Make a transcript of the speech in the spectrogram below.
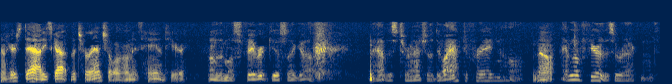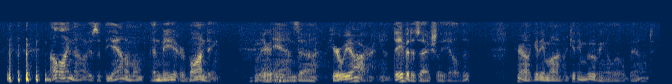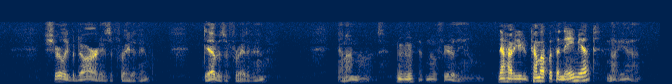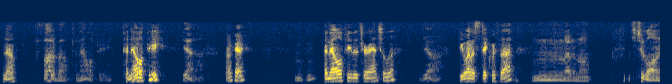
Now here's Dad. He's got the tarantula on his hand here. One of the most favorite gifts I got. I have this tarantula. Do I act afraid? No. No. I have no fear of this arachnid. All I know is that the animal and me are bonding. there it is. And uh, here we are. You know, David has actually held it. Here, I'll get him. Uh, I'll get him moving a little bit. Shirley Bedard is afraid of him. Deb is afraid of him, and I'm not. hmm I have no fear of the animal. Now, have you come up with a name yet? Not yet. No. Thought about Penelope. Penelope. Yeah. Okay. Mm-hmm. Penelope the tarantula. Yeah. Do you want to stick with that? Mm, I don't know. It's too long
